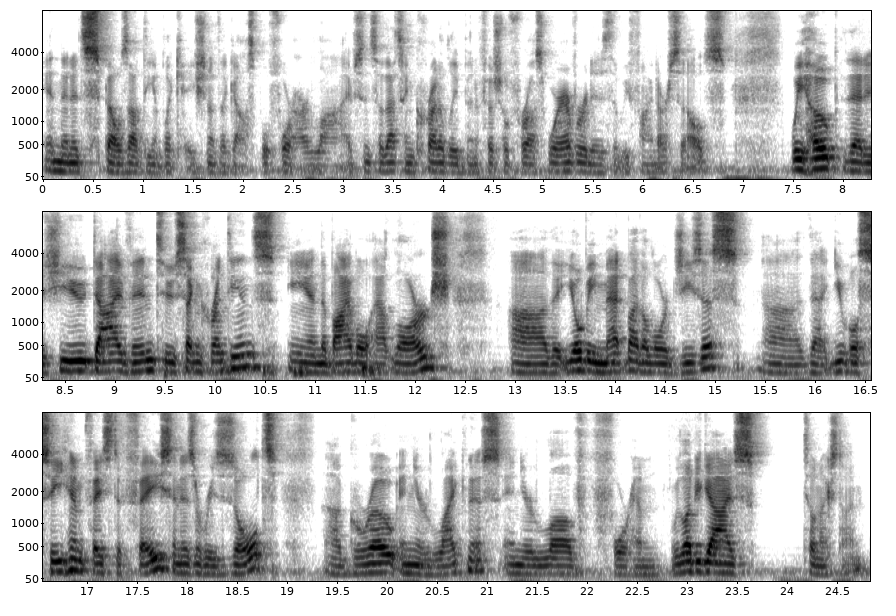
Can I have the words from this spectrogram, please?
And then it spells out the implication of the gospel for our lives. And so that's incredibly beneficial for us wherever it is that we find ourselves. We hope that as you dive into Second Corinthians and the Bible at large, uh, that you'll be met by the Lord Jesus, uh, that you will see him face to face, and as a result, uh, grow in your likeness and your love for him. We love you guys. Till next time.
